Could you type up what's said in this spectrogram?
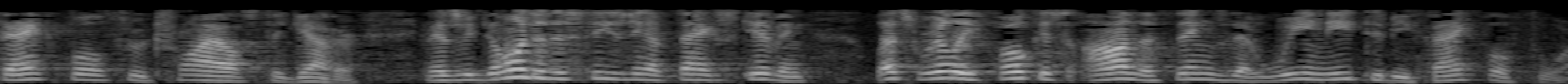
thankful through trials together. And as we go into this season of Thanksgiving, let's really focus on the things that we need to be thankful for.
